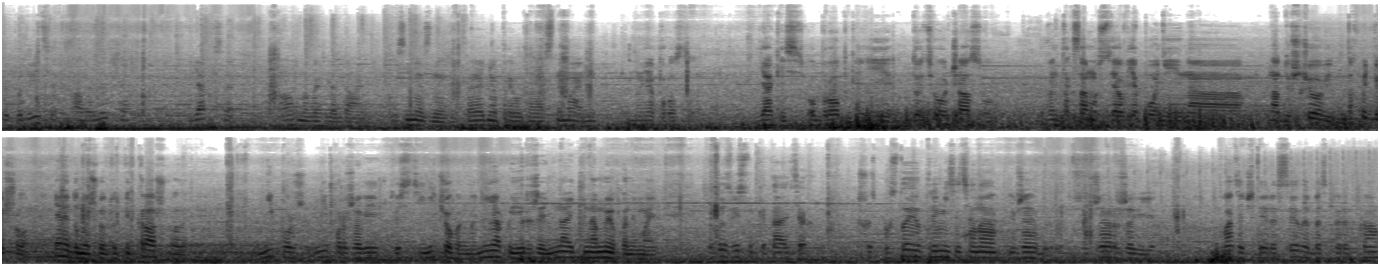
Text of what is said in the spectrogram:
Ви подивіться, але лише як це гарно виглядає. Зніми знизу. Переднього приводу у нас немає. Ну, я просто якість обробки і до цього часу він так само стояв в Японії на, на дощові. Та хоч би що. Я не думаю, що тут підкрашували. Ні по, рж- ні по ржавітості, нічого немає, ніякої ржи, ні навіть намивку немає. Тобто, звісно, в китайцях щось постояв 3 місяці на і вже, вже ржавіє. 24 сили без передка.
